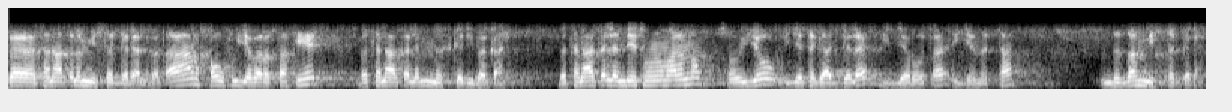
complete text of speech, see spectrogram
በተናጥልም ይሰገዳል። በጣም ኸውፉ እየበረታ ሲሄድ በተናጥልም መስገድ ይበቃል። በተናጠል እንዴት ሆኖ ማለት ነው? ሰውየው እየተጋደለ እየሮጠ እየመታ እንደዛም ይሰገዳል።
